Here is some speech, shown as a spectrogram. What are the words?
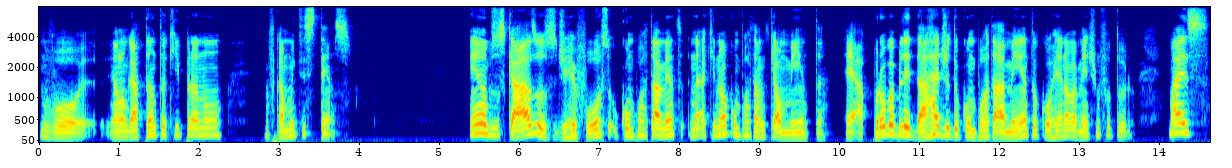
Não vou me alongar tanto aqui para não, não ficar muito extenso. Em ambos os casos de reforço, o comportamento. Né, aqui não é o comportamento que aumenta, é a probabilidade do comportamento ocorrer novamente no futuro. Mas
